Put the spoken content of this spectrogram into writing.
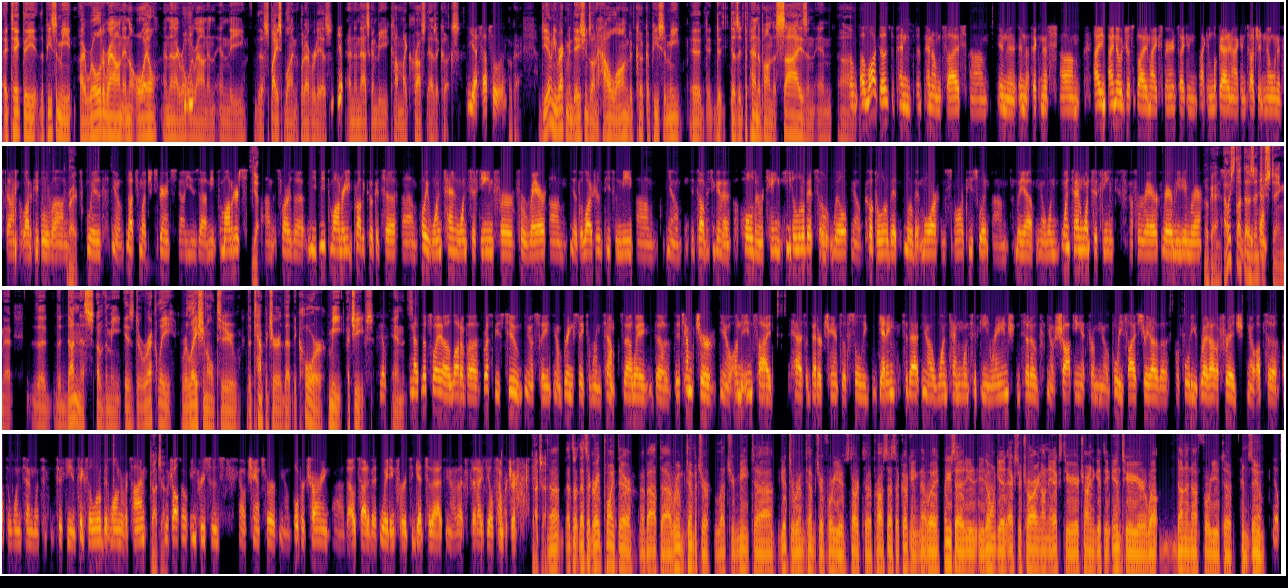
I take the, the piece of meat, I roll it around in the oil, and then I roll it around in, in the, the spice blend, whatever it is. Yep. And then that's going to become my crust as it cooks. Yes, absolutely. Okay. Do you have any recommendations on how long to cook a piece of meat? Uh, d- d- does it depend upon the size and, and, um, a, a lot does depend depend on the size um, in the in the thickness. Um, I I know just by my experience, I can I can look at it and I can touch it and know when it's done. A lot of people um, right. with you know not too much experience you know, use uh, meat thermometers. Yep. Um, as far as a meat, meat thermometer, you can probably cook it to um, probably 110, 115 for for rare. Um, you know, the larger the piece of meat, um, you know, it's obviously going to hold and retain heat a little bit, so it will you know cook a little bit a little bit more than a smaller piece would. Um, but yeah, you know, one 110, 115 you know, for rare, rare, medium rare. Okay. I always thought that was interesting that the the doneness of the meat is directly relational to the temperature that the core meat achieves. Yep. And And that's why a lot of uh, recipes too, you know, say you know bring steak to room temp. So that way the the temperature, you know, on the inside has a better chance of slowly getting to that, you know, 110, 115 range instead of, you know, shocking it from, you know, 45 straight out of the, or 40 right out of the fridge, you know, up to, up to 110, 115. It takes a little bit longer of a time, gotcha. which also increases, you know, chance for, you know, overcharring uh, the outside of it, waiting for it to get to that, you know, that, that ideal temperature. Gotcha. Uh, that's a, that's a great point there about uh, room temperature. Let your meat uh, get to room temperature before you start the process of cooking. That way, like you said, you, you don't get extra charring on the exterior, trying to get the interior well done enough for you to consume. Yep.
